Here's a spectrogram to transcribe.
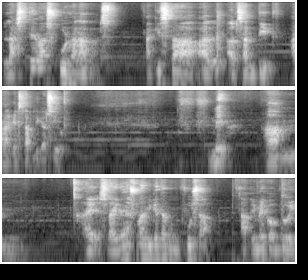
les teves coordenades. Aquí està el, el sentit en aquesta aplicació. Bé, um, és, la idea és una miqueta confusa, a primer cop d'ull,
